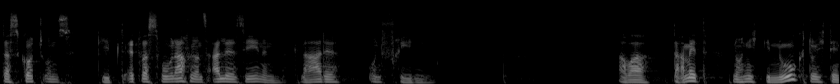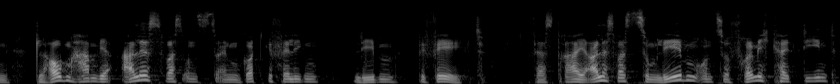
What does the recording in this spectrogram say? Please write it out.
das Gott uns gibt. Etwas, wonach wir uns alle sehnen. Gnade und Frieden. Aber damit noch nicht genug. Durch den Glauben haben wir alles, was uns zu einem gottgefälligen Leben befähigt. Vers 3. Alles, was zum Leben und zur Frömmigkeit dient,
